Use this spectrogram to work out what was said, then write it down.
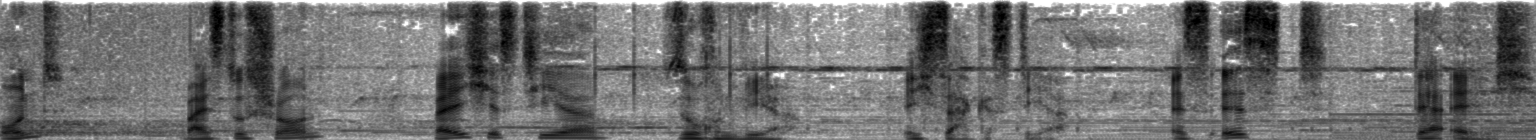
Und? Weißt du es schon? Welches Tier suchen wir? Ich sag es dir. Es ist der Elch.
